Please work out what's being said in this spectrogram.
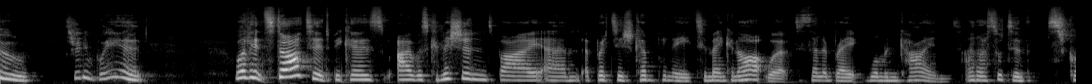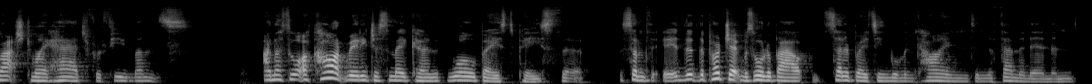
Oh, it's really weird. Well, it started because I was commissioned by um, a British company to make an artwork to celebrate womankind. And I sort of scratched my head for a few months. And I thought, I can't really just make a wall based piece that something. The, the project was all about celebrating womankind and the feminine and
